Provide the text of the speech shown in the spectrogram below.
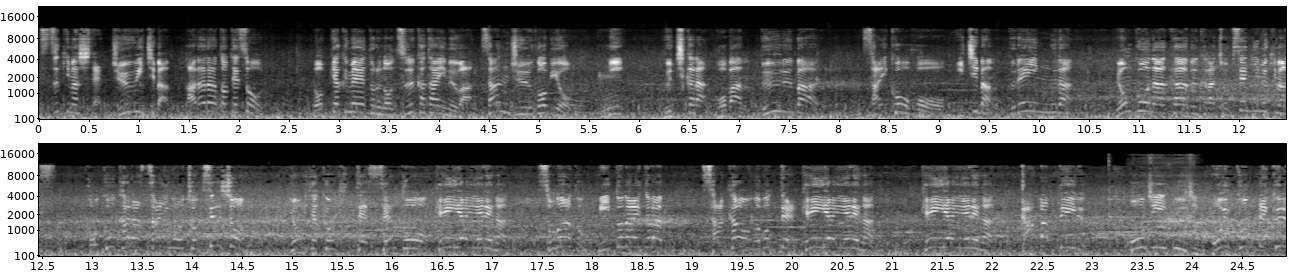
続きまして11番アララトテソール。600m の通過タイムは35秒2内から5番ブールバーグ。最高峰1番プレイングラン。4コーナーカーブから直線に向きます。ここから最後直線勝負。400を切って先頭ケイアイエレガン。その後ミッドナイトラブ坂を上ってケイアイエレガン。ケイアイエレガン頑張っている。オージー封じ追い込んでくる。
